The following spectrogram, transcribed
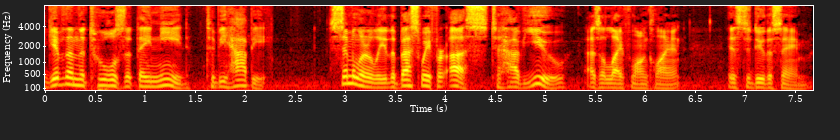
to give them the tools that they need to be happy. Similarly, the best way for us to have you as a lifelong client is to do the same.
